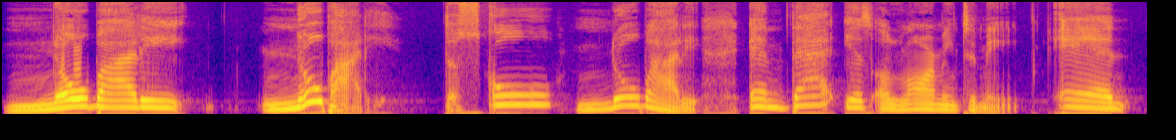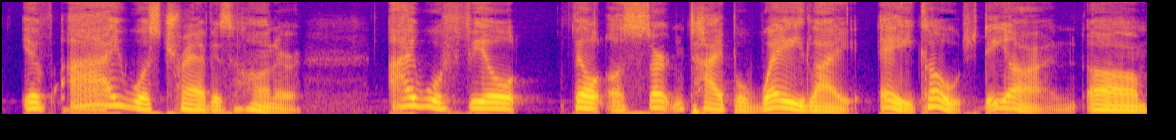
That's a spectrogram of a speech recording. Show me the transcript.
nobody, nobody, the school, nobody. And that is alarming to me. And if I was Travis Hunter, I would feel felt a certain type of way like, hey, coach Deion, um,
